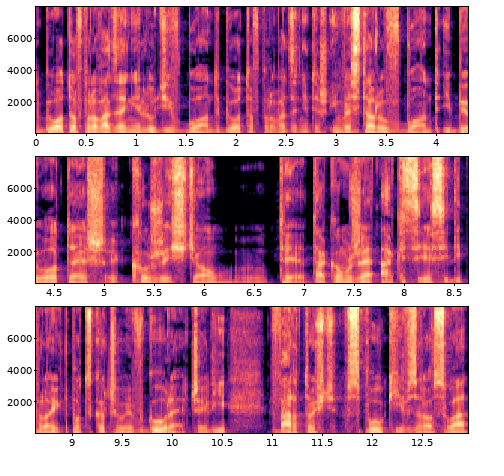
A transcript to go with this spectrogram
e, było to wprowadzenie ludzi w błąd, było to wprowadzenie też inwestorów w błąd i było też korzyścią e, te, taką, że akcje CD Projekt podskoczyły w górę, czyli wartość spółki wzrosła,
